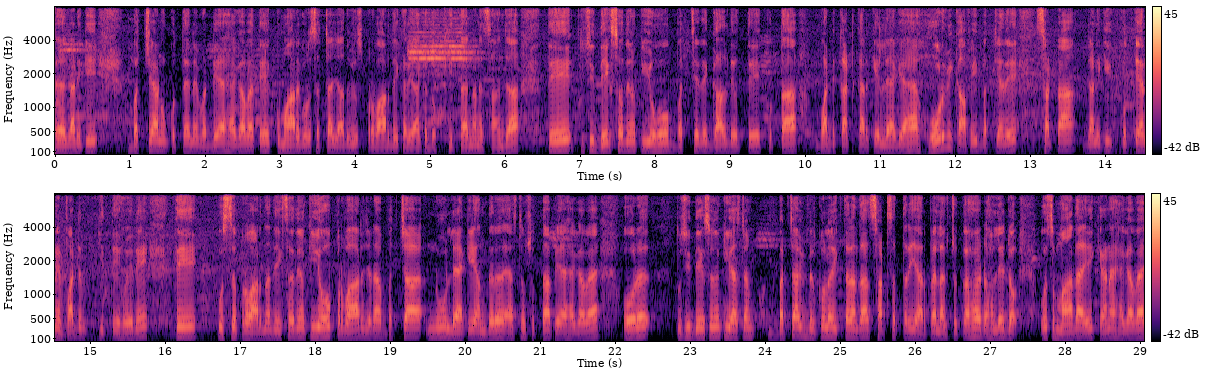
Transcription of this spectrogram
ਯਾਨੀ ਕਿ ਬੱਚਿਆਂ ਨੂੰ ਕੁੱਤੇ ਨੇ ਵੱਢਿਆ ਹੈਗਾ ਵਾ ਤੇ ਕੁਮਾਰ ਗੁਰ ਸੱਚਾ ਯਾਦਵ ਵੀ ਉਸ ਪਰਿਵਾਰ ਦੇ ਘਰੇ ਆ ਕੇ ਦੁੱਖ ਕੀਤਾ ਇਹਨਾਂ ਨੇ ਸਾਂਝਾ। ਤੇ ਤੁਸੀਂ ਦੇਖ ਸਕਦੇ ਹੋ ਕਿ ਉਹ ਬੱਚੇ ਦੇ ਗਲ ਦੇ ਉੱਤੇ ਕੁੱਤਾ ਵੱਢ ਕੱਟ ਕਰਕੇ ਲੈ ਗਿਆ ਹੈ। ਹੋਰ ਵੀ ਕਾਫੀ ਬੱਚਿਆਂ ਦੇ ਸੱਟਾਂ ਯਾਨੀ ਕਿ ਕੁੱਤਿਆਂ ਨੇ ਵੱਢ ਕੀਤੇ ਹੋਏ ਨੇ। ਤੇ ਉਸ ਪਰਿਵਾਰ ਨਾਲ ਦੇਖ ਸਕਦੇ ਹੋ ਕਿ ਉਹ ਪਰਿਵਾਰ ਜਿਹੜਾ ਬੱਚਾ ਨੂੰ ਲੈ ਕੇ ਅੰਦਰ ਇਸ ਟਾਈਮ ਸੁੱਤਾ ਪਿਆ ਹੈਗਾ ਵਾ ਔਰ ਤੁਸੀਂ ਦੇਖ ਸਕਦੇ ਹੋ ਕਿ ਇਸ ਟਾਈਮ ਬੱਚਾ ਵੀ ਬਿਲਕੁਲ ਇੱਕ ਤਰ੍ਹਾਂ ਦਾ 60 70000 ਰੁਪਏ ਲੱਗ ਚੁੱਕਾ ਹੈ ਹੱਲੇ ਉਸ ਮਾਂ ਦਾ ਇਹ ਕਹਿਣਾ ਹੈਗਾ ਵਾ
